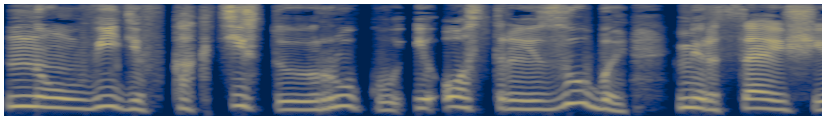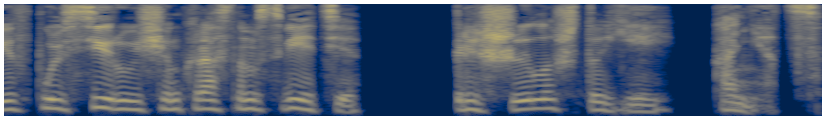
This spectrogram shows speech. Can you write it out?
но, увидев когтистую руку и острые зубы, мерцающие в пульсирующем красном свете, решила, что ей конец.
